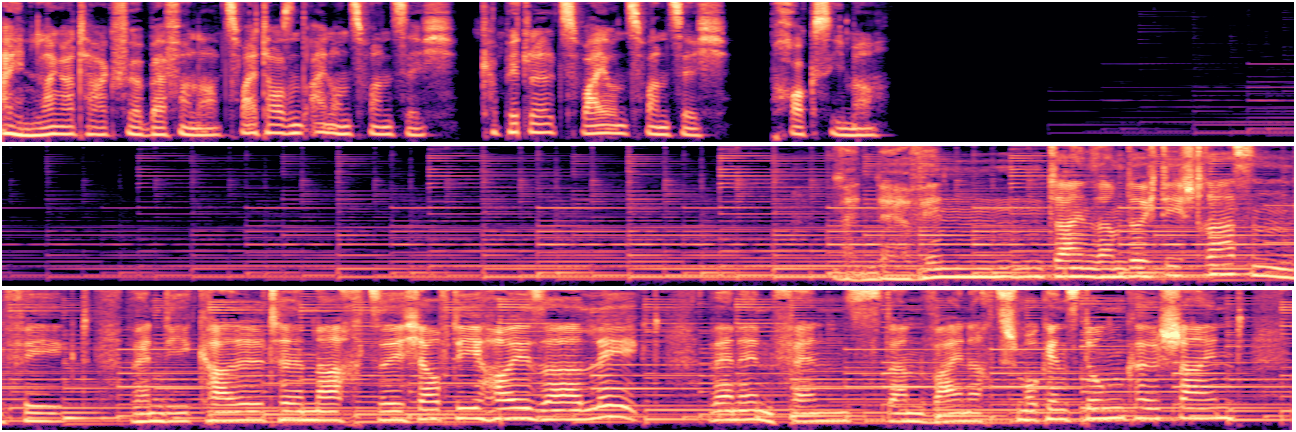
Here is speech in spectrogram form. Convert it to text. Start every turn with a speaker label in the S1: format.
S1: Ein langer Tag für Befana 2021, Kapitel 22 Proxima.
S2: Wenn der Wind einsam durch die Straßen fegt, wenn die kalte Nacht sich auf die Häuser legt, wenn in Fenstern Weihnachtsschmuck ins Dunkel scheint,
